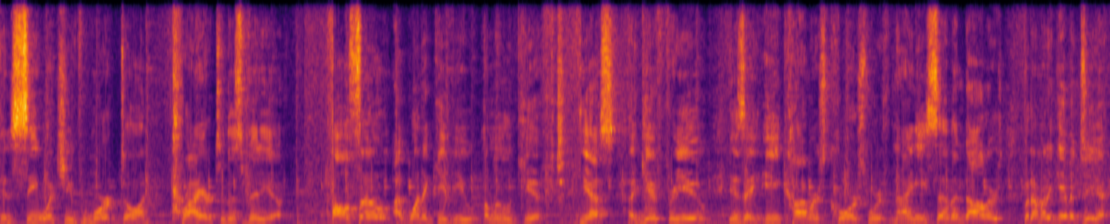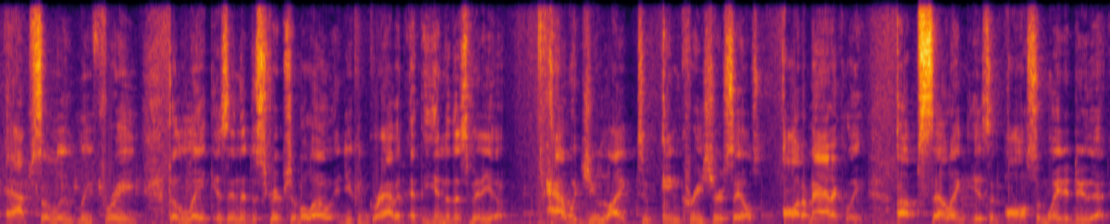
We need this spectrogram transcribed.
and see what you've worked on prior to this video also I want to give you a little gift. Yes a gift for you is a e-commerce course worth $97 but I'm going to give it to you absolutely free. The link is in the description below and you can grab it at the end of this video. How would you like to increase your sales automatically. Upselling is an awesome way to do that.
